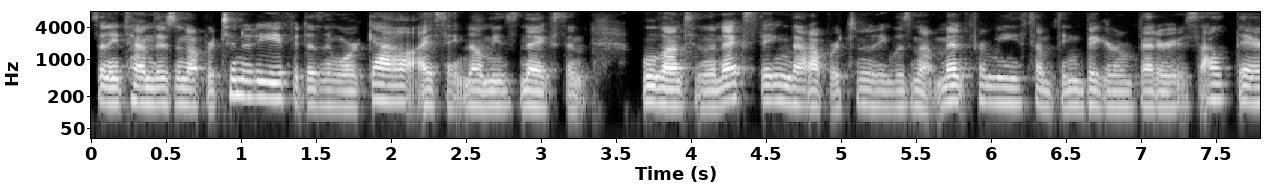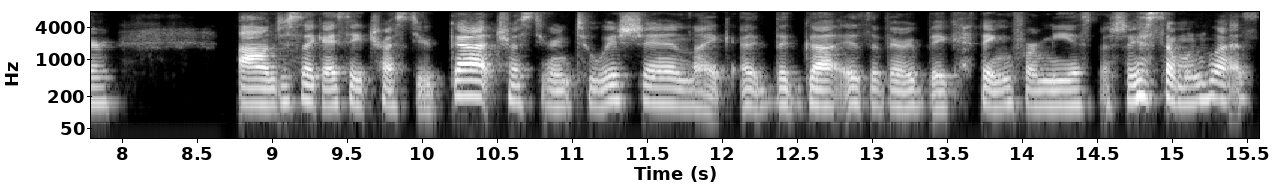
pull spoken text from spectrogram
So anytime there's an opportunity, if it doesn't work out, I say no means next and move on to the next thing. That opportunity was not meant for me. Something bigger and better is out there. Um, just like I say, trust your gut, trust your intuition. Like uh, the gut is a very big thing for me, especially as someone who has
